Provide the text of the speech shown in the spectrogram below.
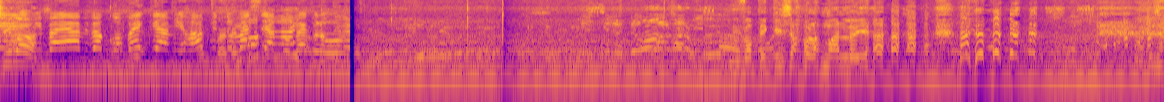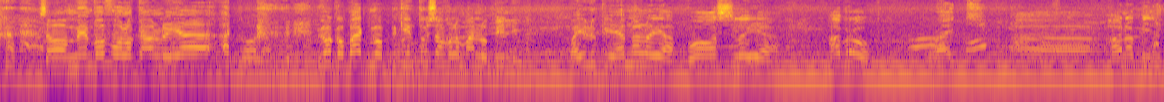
Jira. If I am, if I go back, I'm happy to myself go back home. Di ba pikir sa halaman lo ya? Sama member follow count lo ya. Di ba go back mo pikin tu sa halaman lo Billy. Bayu lu ki emna lo ya, boss lo ya. Ha bro? Right. Ah, hana Billy.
